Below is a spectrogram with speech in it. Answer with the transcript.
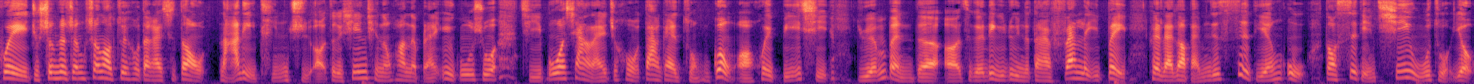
会就升升升升到最后大概是到哪里停止啊？这个先前的话呢，本来预估说几波下来之后，大概总共啊会比起原本的呃这个利率呢，大概翻了一倍，会来到百分之四点五到四点七五左右。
